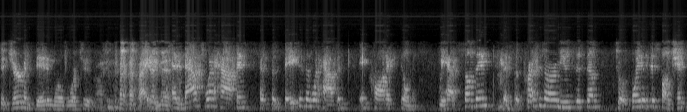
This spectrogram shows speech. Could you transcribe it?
the Germans did in World War II. Right? Amen. And that's what happened, that's the basis of what happens in chronic illness. We have something that suppresses our immune system to a point of dysfunction.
